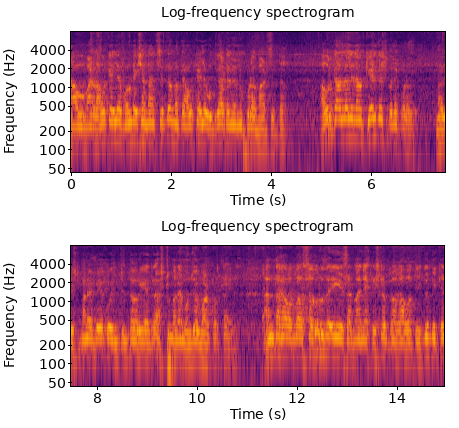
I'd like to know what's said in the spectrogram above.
ನಾವು ಮಾಡಿದ ಅವ್ರ ಕೈಲೇ ಫೌಂಡೇಶನ್ ಹಾಕ್ಸಿದ್ದು ಮತ್ತು ಅವ್ರ ಕೈಲೇ ಉದ್ಘಾಟನೆಯನ್ನು ಕೂಡ ಮಾಡಿಸಿದ್ದು. ಅವ್ರ ಕಾಲದಲ್ಲಿ ನಾವು ಕೇಳಿದಷ್ಟು ಮನೆ ಕೊಡೋರು. ನಾವು ಇಷ್ಟು ಮನೆ ಬೇಕು ಇಂತಿಂಥವ್ರಿಗೆ ಅಂದರೆ ಅಷ್ಟು ಮನೆ ಮಂಜೂರು ಮಾಡಿಕೊಡ್ತಾ ಇದ್ರು ಅಂತಹ ಒಬ್ಬ ಸಹೃದಯಿ ಸನ್ಮಾನ್ಯ ಕೃಷ್ಣಪ್ಪನವರ ಅವತ್ತು ಇದ್ದುದಕ್ಕೆ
